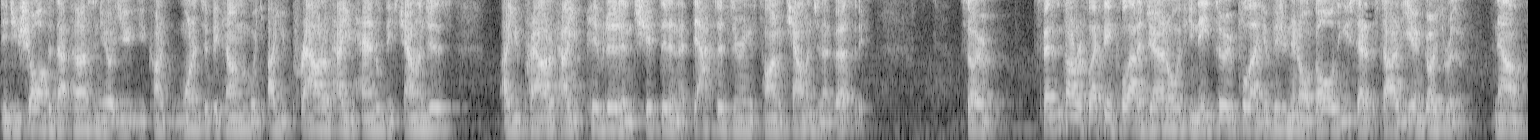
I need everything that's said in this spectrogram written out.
Did you show up as that person you, you, you kind of wanted to become? Are you proud of how you handled these challenges? Are you proud of how you've pivoted and shifted and adapted during this time of challenge and adversity? So spend some time reflecting, pull out a journal if you need to, pull out your vision or goals that you set at the start of the year and go through them. Now,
